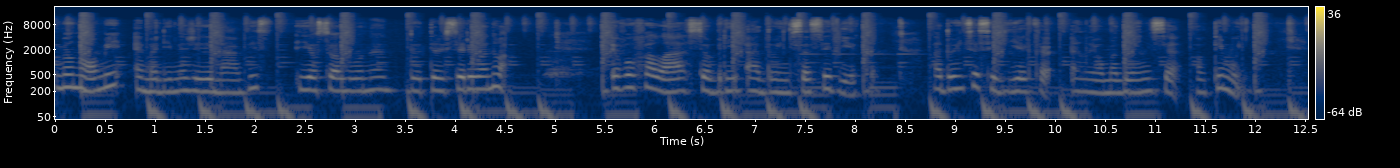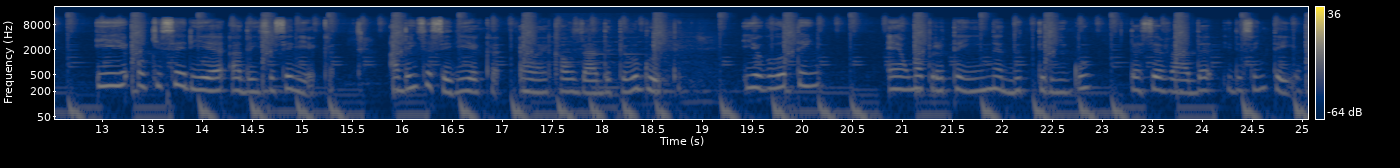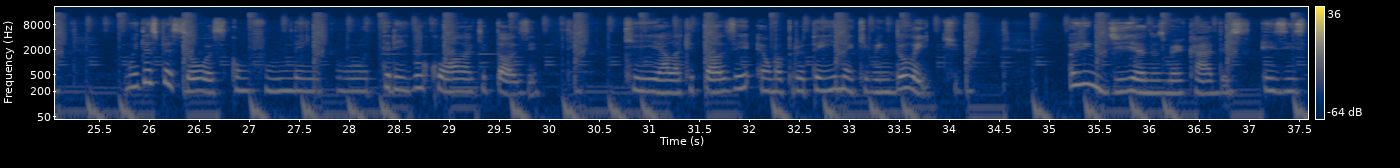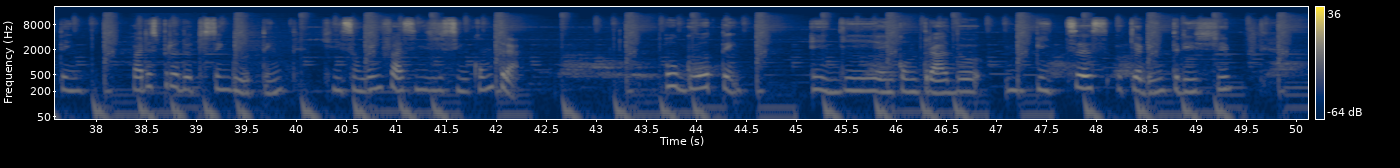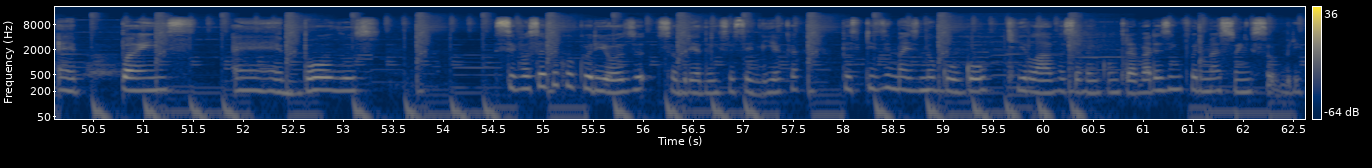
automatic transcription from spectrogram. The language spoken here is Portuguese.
Meu nome é Marina Gili Naves e eu sou aluna do terceiro ano A. Eu vou falar sobre a doença celíaca. A doença celíaca ela é uma doença autoimune. E o que seria a doença celíaca? A doença celíaca ela é causada pelo glúten. E o glúten é uma proteína do trigo, da cevada e do centeio. Muitas pessoas confundem o trigo com a lactose, que a lactose é uma proteína que vem do leite. Hoje em dia, nos mercados, existem vários produtos sem glúten que são bem fáceis de se encontrar. O glúten ele é encontrado em pizzas, o que é bem triste, é, pães, é, bolos, se você ficou curioso sobre a doença celíaca, pesquise mais no Google, que lá você vai encontrar várias informações sobre.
